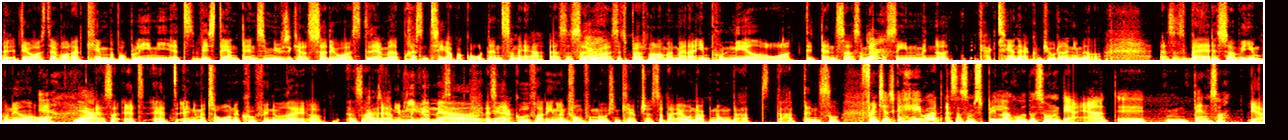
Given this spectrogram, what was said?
det, det er jo også der, hvor der er et kæmpe problem i, at hvis det er en dansemusical, så er det jo også det der med at præsentere, hvor gode danserne er. Altså, så er det Ja. jo også et spørgsmål om, at man er imponeret over de dansere, som Ja. er på scenen. Men når karaktererne er computeranimeret, altså, hvad er det så, vi er imponeret over? Ja. Ja. Altså, at, at animatorerne kunne finde ud af at altså, blive animere dem. at- altså, ja. jeg går ud fra, at det er en eller anden form for motion capture, så der er jo nok nogen, der har, der har danset. Francesca Hayward, altså, som spiller hovedpersonen der, er øh, danser. Ja.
